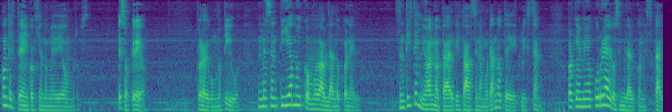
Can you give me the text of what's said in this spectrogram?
contesté encogiéndome de hombros. Eso creo. Por algún motivo, me sentía muy cómoda hablando con él. ¿Sentiste miedo al notar que estabas enamorándote de Kristen? Porque me ocurre algo similar con Sky.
